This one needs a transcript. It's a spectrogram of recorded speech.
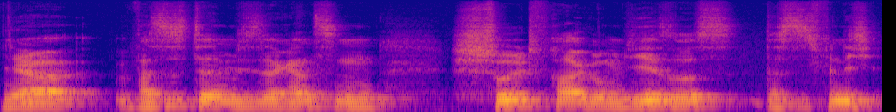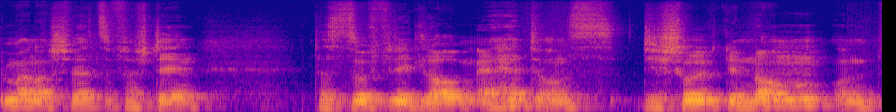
Ja, was ist denn mit dieser ganzen Schuldfrage um Jesus? Das finde ich immer noch schwer zu verstehen dass so viele glauben, er hätte uns die Schuld genommen und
